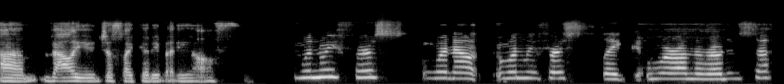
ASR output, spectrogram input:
um, valued just like anybody else. When we first went out, when we first like were on the road and stuff,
